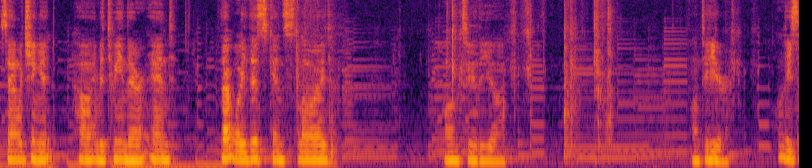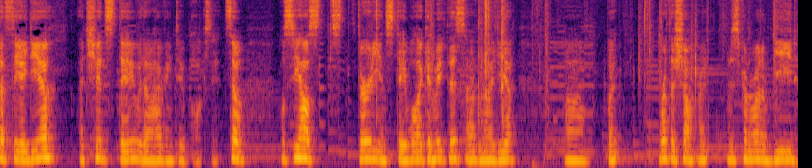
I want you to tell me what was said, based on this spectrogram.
Sandwiching it uh, in between there and that way this can slide onto the uh, onto here. At least that's the idea. That should stay without having to epoxy it. So we'll see how sturdy and stable I can make this. I have no idea, um, but worth a shot, right? I'm just gonna run a bead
